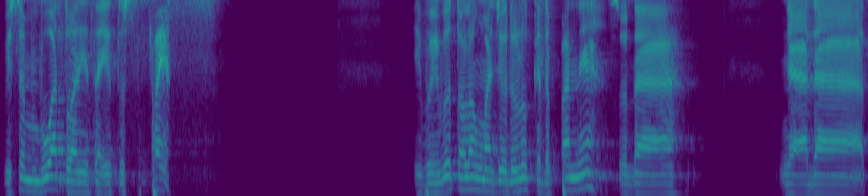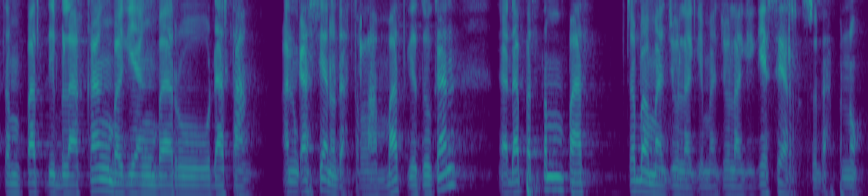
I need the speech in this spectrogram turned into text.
Bisa membuat wanita itu stres. Ibu-ibu tolong maju dulu ke depan ya. Sudah nggak ada tempat di belakang bagi yang baru datang. Kan kasihan udah terlambat gitu kan, nggak dapat tempat. Coba maju lagi, maju lagi, geser, sudah penuh.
